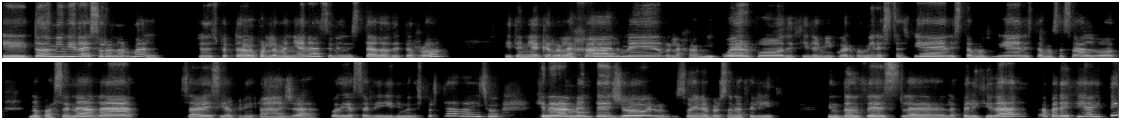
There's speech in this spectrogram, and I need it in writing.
Y toda mi vida eso era normal. Yo despertaba por la mañana en un estado de terror y tenía que relajarme, relajar mi cuerpo, decirle a mi cuerpo, mira, estás bien, estamos bien, estamos a salvo, no pasa nada, ¿sabes? Y al principio, ah, ya, podía salir y me despertaba y yo, generalmente yo soy una persona feliz, entonces la, felicidad aparecía y ¡ting!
